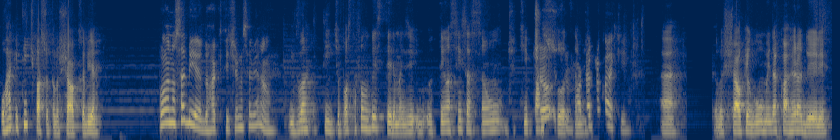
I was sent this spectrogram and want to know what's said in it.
O Rakitic passou pelo Schalke, sabia? Pô, eu não sabia. Do Rakitic eu não sabia, não. Ivan Rakitic, eu posso estar falando besteira, mas eu tenho a sensação de que passou eu, eu também. Vou até procurar aqui. É, pelo Schalke em algum momento da carreira dele.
